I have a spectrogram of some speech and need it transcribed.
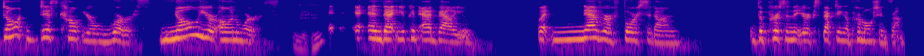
don't discount your worth. Know your own worth. Mm-hmm. and that you can add value but never force it on the person that you're expecting a promotion from.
